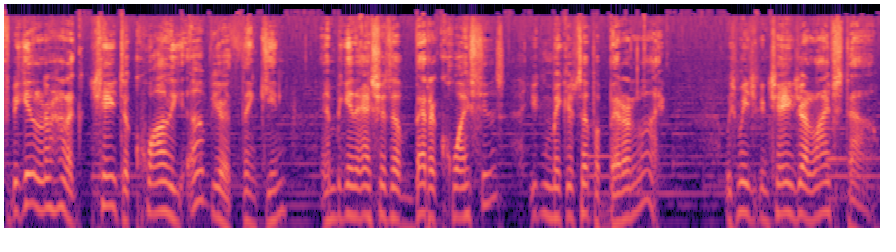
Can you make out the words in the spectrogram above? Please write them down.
You begin to learn how to change the quality of your thinking and begin to ask yourself better questions, you can make yourself a better life, which means you can change your lifestyle.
